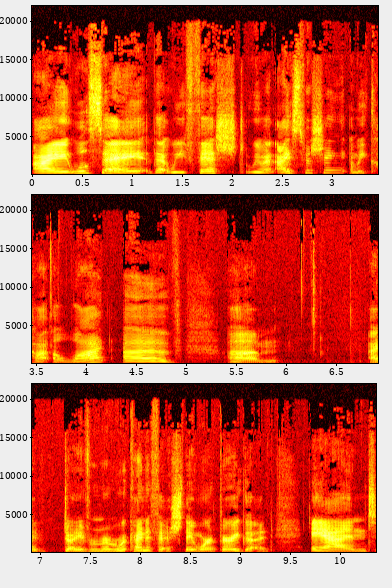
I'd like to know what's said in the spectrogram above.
I will say that we fished, we went ice fishing and we caught a lot of um I don't even remember what kind of fish. They weren't very good. And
